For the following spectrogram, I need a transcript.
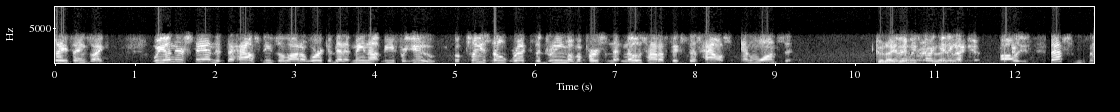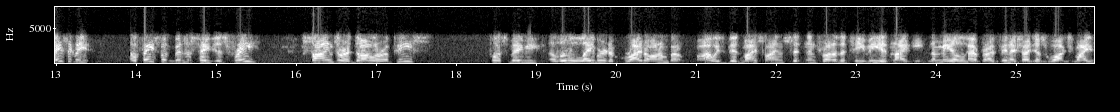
say things like, we understand that the house needs a lot of work and that it may not be for you, but please don't wreck the dream of a person that knows how to fix this house and wants it. Good idea. And then we start Good getting idea. apologies. That's basically a Facebook business page is free. Signs are a dollar a piece, plus maybe a little labor to write on them. But I always did my signs sitting in front of the TV at night eating a meal. After I finish, I just watch my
